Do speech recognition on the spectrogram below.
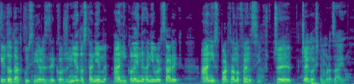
i w dodatku istnieje ryzyko, że nie dostaniemy ani kolejnych aniversarek, ani Spartan Offensive, czy czegoś w tym rodzaju.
